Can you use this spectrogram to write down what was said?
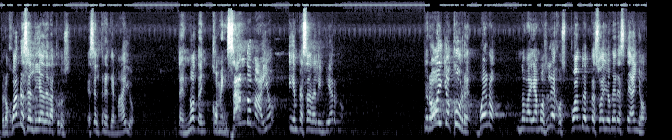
Pero ¿cuándo es el día de la cruz? Es el 3 de mayo. Entonces noten, comenzando mayo y empezaba el invierno. Pero hoy qué ocurre? Bueno, no vayamos lejos. ¿Cuándo empezó a llover este año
